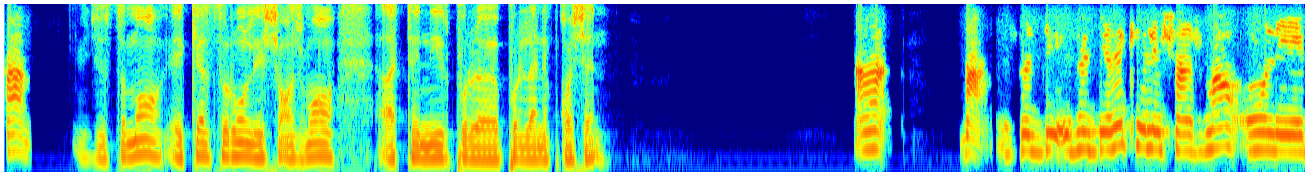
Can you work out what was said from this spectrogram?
femmes. Justement, et quels seront les changements à tenir pour, pour l'année prochaine? Ah, bah, je, je, dirais que les changements, on les,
